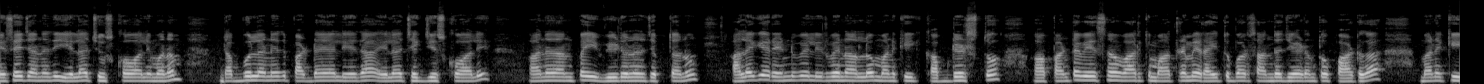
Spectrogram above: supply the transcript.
మెసేజ్ అనేది ఎలా చూసుకోవాలి మనం? డబ్బులు అనేది పడ్డాయా లేదా? ఎలా చెక్ చేసుకోవాలి? అనే దానిపై ఈ వీడియోలో చెప్తాను. అలాగే రెండు వేల ఇరవై నాలుగులో మనకి అప్డేట్స్తో పంట వేసిన వారికి మాత్రమే రైతు భరోసా అందజేయడంతో పాటుగా మనకి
